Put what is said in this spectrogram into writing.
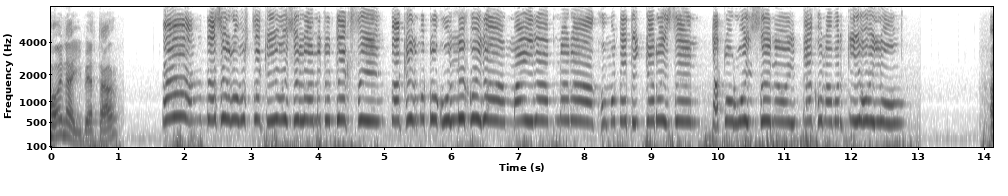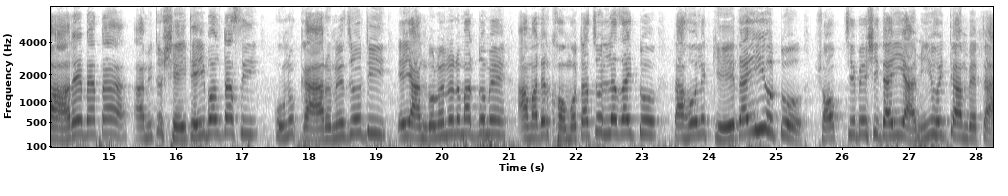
হয় নাই বেটা আহ, দেশের অবস্থা কি হয়েছিল আমি তো দেখছি পাখির মতো গুল্লি কইরা মাইরা আপনারা ক্ষমতা টিকা রইছেন তা তো রইছেন ওই এখন আবার কি হইল আরে বেটা, আমি তো সেইটাই বলতাছি। কোনো কারণে যদি এই আন্দোলনের মাধ্যমে আমাদের ক্ষমতা চলে যাইতো, তাহলে কে দায়ী হতো? সবচেয়ে বেশি দায়ী আমি হইতাম বেটা।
